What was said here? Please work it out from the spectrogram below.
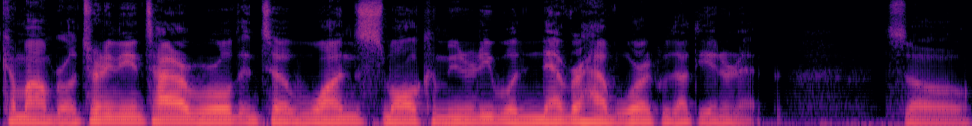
Come on, bro. Turning the entire world into one small community will never have worked without the internet. So,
